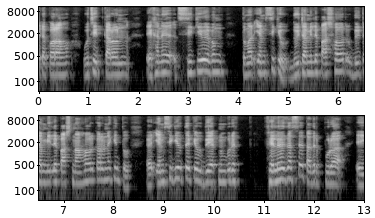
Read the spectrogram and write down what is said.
এটা করা উচিত, কারণ এখানে সিকিউ এবং তোমার এমসিকিউ দুইটা মিলে পাস হওয়ার, দুইটা মিলে পাস না হওয়ার কারণে কিন্তু এমসিকিউতে কেউ দুই এক নম্বরে ফেল হয়ে যাচ্ছে, তাদের পুরা এই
